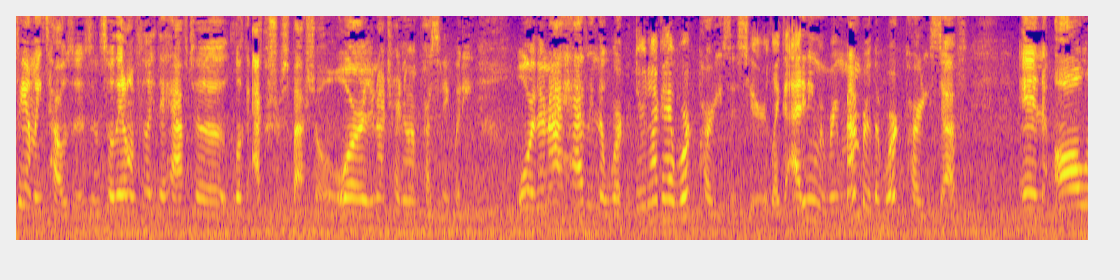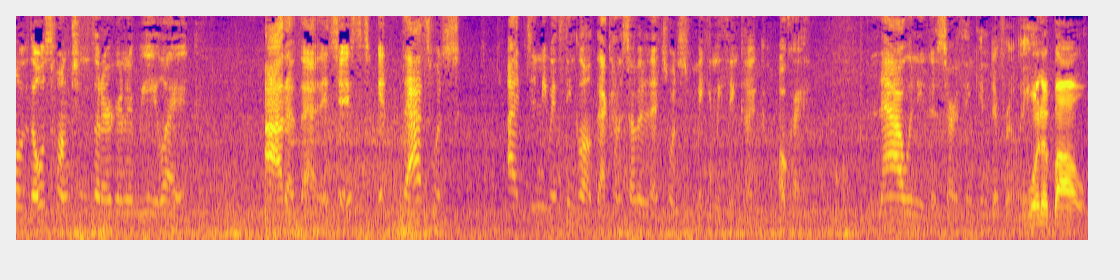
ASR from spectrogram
families' houses, and so they don't feel like they have to look extra special, or they're not trying to impress anybody, or they're not having the work. They're not to have work parties this year. Like I didn't even remember the work party stuff, and all of those functions that are going to be like out of that. It's just it, that's what's. I didn't even think about that kind of stuff, and that's what's making me think like, okay, now we need to start thinking differently. What about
